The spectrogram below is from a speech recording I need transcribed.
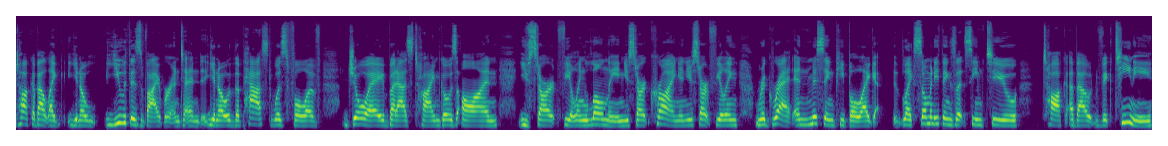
talk about like you know youth is vibrant and you know the past was full of joy but as time goes on you start feeling lonely and you start crying and you start feeling regret and missing people. Like like so many things that seem to talk about Victini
